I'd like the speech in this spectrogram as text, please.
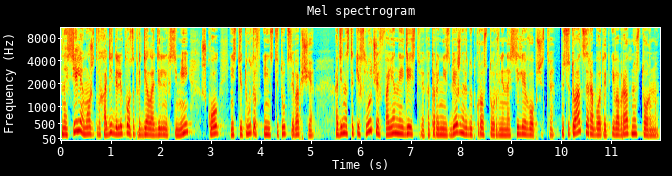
Насилие может выходить далеко за пределы отдельных семей, школ, институтов и институций вообще – один из таких случаев – военные действия, которые неизбежно ведут к росту уровня насилия в обществе. Но ситуация работает и в обратную сторону.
